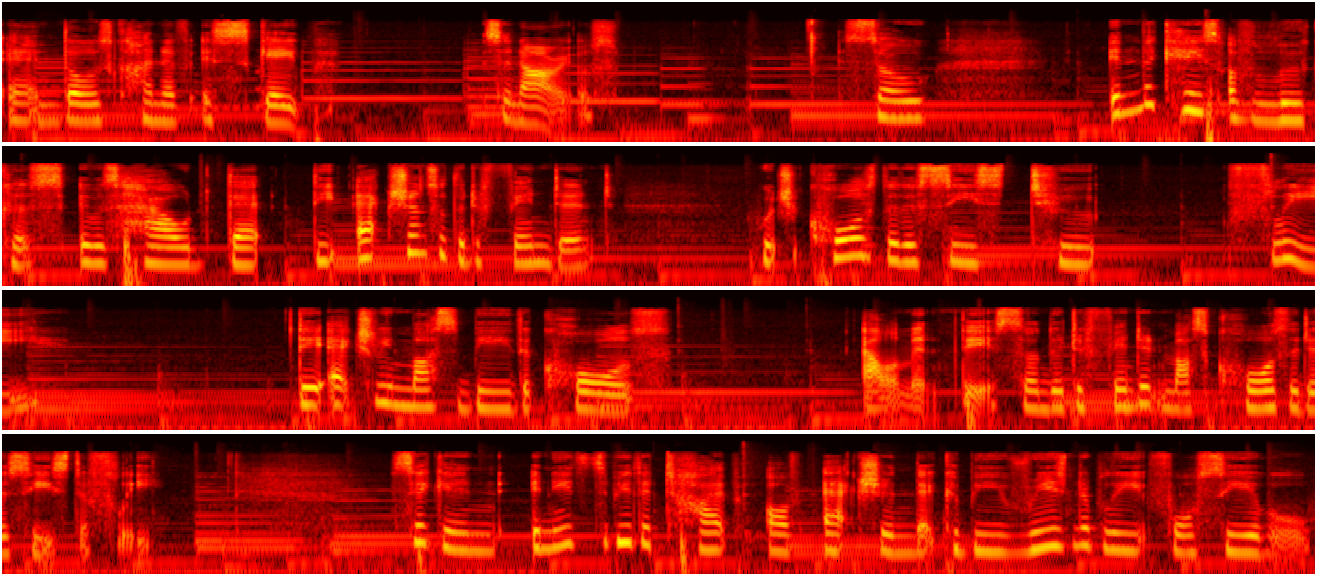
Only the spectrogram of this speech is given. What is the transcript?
and those kind of escape scenarios. So, in the case of Lucas, it was held that the actions of the defendant, which caused the deceased to flee, they actually must be the cause element there. So the defendant must cause the deceased to flee. Second, it needs to be the type of action that could be reasonably foreseeable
